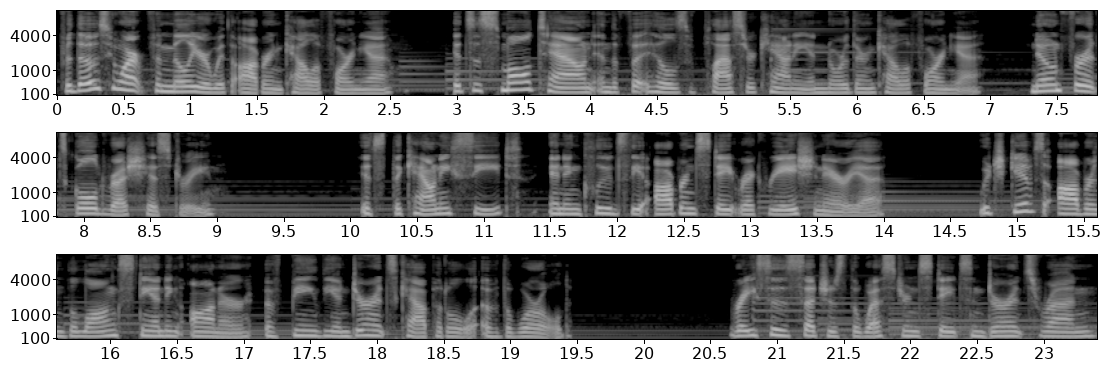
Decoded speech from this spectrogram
For those who aren't familiar with Auburn, California, it's a small town in the foothills of Placer County in Northern California, known for its gold rush history. It's the county seat and includes the Auburn State Recreation Area, which gives Auburn the long standing honor of being the endurance capital of the world. Races such as the Western States Endurance Run,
